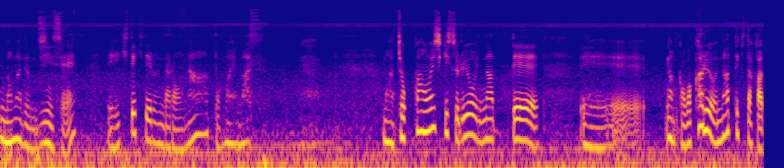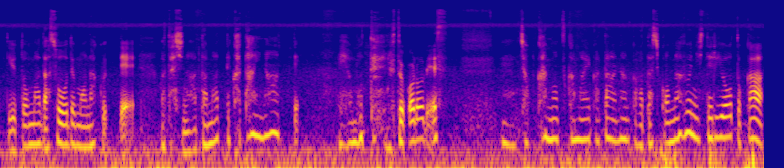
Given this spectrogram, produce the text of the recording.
今までの人生、えー、生きてきてるんだろうなと思います、まあ、直感を意識するようになって、えーなんか分かるようになってきたかっていうとまだそうでもなくって私の頭って硬いなって、え思っているところです。うん、直感の捕まえ方なんか私こんな風にしてるよとか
